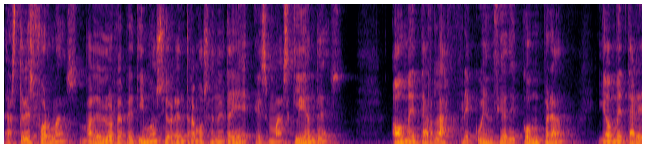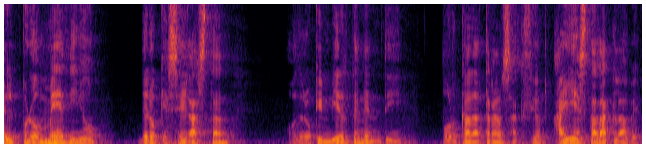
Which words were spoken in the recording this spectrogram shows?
las tres formas, ¿vale? Lo repetimos y ahora entramos en detalle, es más clientes, aumentar la frecuencia de compra y aumentar el promedio de lo que se gastan o de lo que invierten en ti por cada transacción. Ahí está la clave.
